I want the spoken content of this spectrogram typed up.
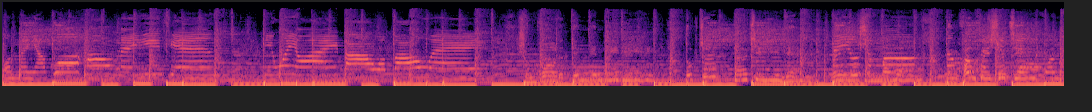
我们要过好每一天因为有爱把我包围生活的点点滴滴都值得纪念。没有什么能换回时间。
